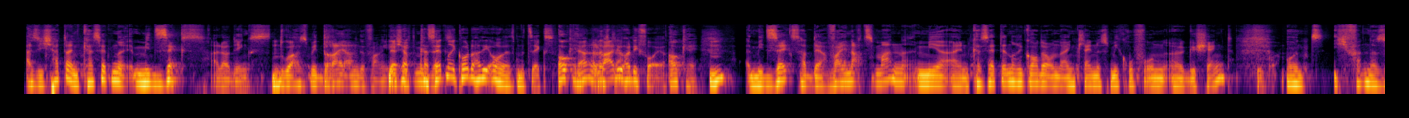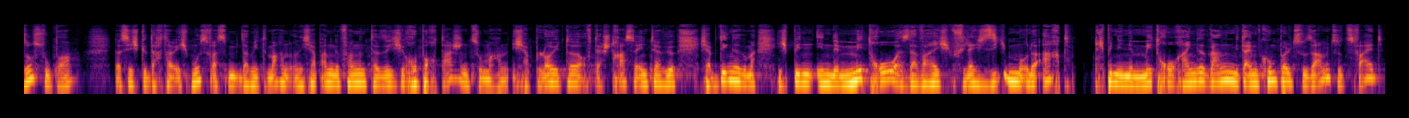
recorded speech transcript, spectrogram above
also ich hatte einen Kassetten mit sechs allerdings. Hm. Du hast mit drei angefangen. Ich ja, Kassettenrekorder hatte ich auch erst mit sechs. Okay, ja, Radio klar. hatte ich vorher. Okay. Hm? Mit sechs hat der Weihnachtsmann mir einen Kassettenrekorder und ein kleines Mikrofon äh, geschenkt. Super. Und ich fand das so super, dass ich gedacht habe, ich muss was damit machen. Und ich habe angefangen, tatsächlich Reportagen zu machen. Ich habe Leute auf der Straße interviewt. Ich habe Dinge gemacht. Ich bin in dem Metro, also da war ich vielleicht sieben oder acht. Ich bin in den Metro reingegangen mit einem Kumpel zusammen, zu zweit.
